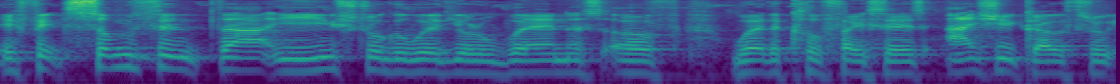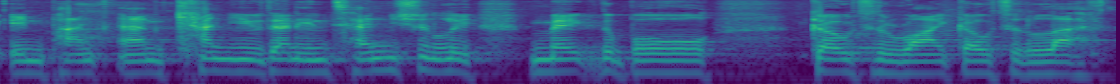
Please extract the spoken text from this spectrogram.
If it's something that you struggle with, your awareness of where the club face is as you go through impact, and can you then intentionally make the ball go to the right, go to the left,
